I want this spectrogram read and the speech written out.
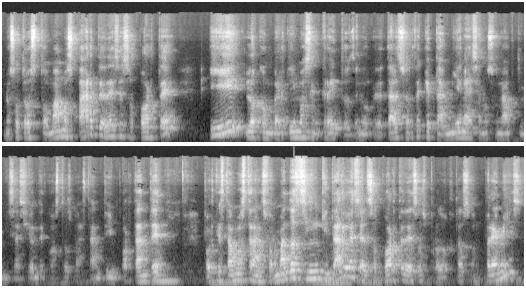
nosotros tomamos parte de ese soporte y lo convertimos en créditos de nube, de tal suerte que también hacemos una optimización de costos bastante importante, porque estamos transformando sin quitarles el soporte de esos productos on-premise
